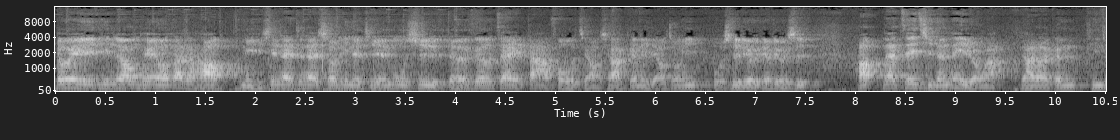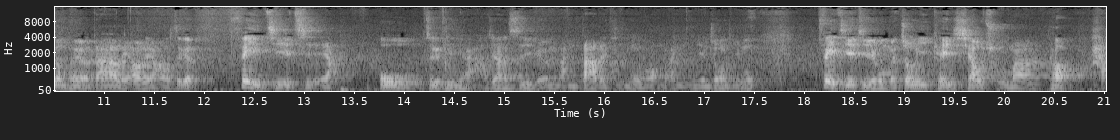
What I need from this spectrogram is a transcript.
各位听众朋友，大家好！你现在正在收听的节目是德哥在大佛脚下跟你聊中医，我是刘一德刘医师。好，那这一期的内容啊，要来跟听众朋友大家聊聊这个肺结节呀。哦，这个听起来好像是一个蛮大的题目哦，蛮严重的题目。肺结节，我们中医可以消除吗？哦，好，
